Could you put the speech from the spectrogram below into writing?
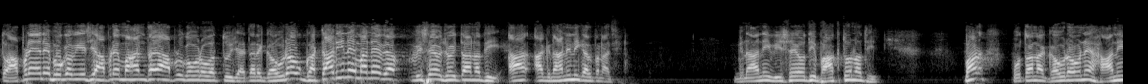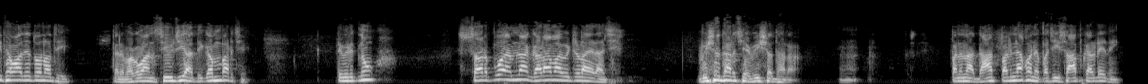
તો આપણે એને ભોગવીએ છીએ, આપણે મહાન થાય, આપણું ગૌરવ વધતું જાય. ત્યારે ગૌરવ ઘટાડીને મને વિષયો જોઈતા નથી. આ આ જ્ઞાનીની કલ્પના છે. જ્ઞાની વિષયોથી ભાગતો નથી. પણ પોતાના ગૌરવને હાનિ થવા દેતો નથી. ત્યારે ભગવાન શિવજી આ દિગંબર છે. તેવી રીતનું સર્પો એમના ગળામાં વીંટળાયેલા છે. વિષધર છે, વિષધારા. પણ એના દાંત પાડી નાખો ને પછી સાફ કરડે નહીં.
